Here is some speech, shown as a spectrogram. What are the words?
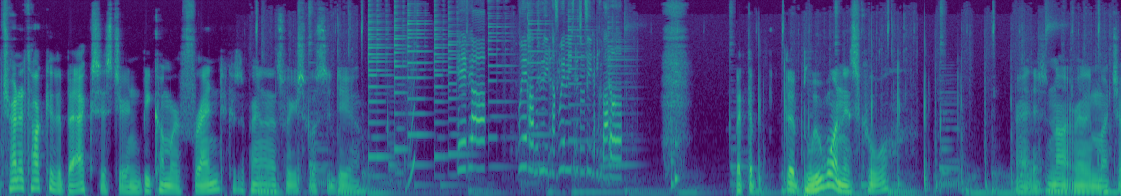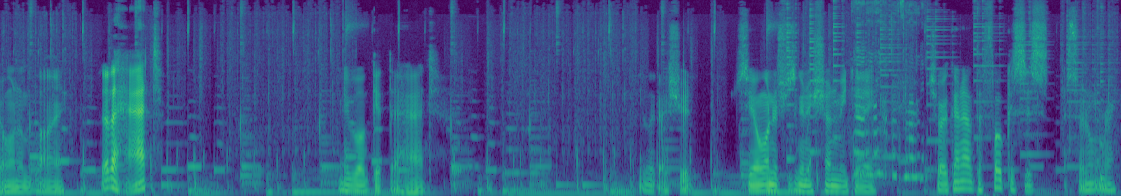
I'm trying to talk to the back sister and become her friend, because apparently that's what you're supposed to do. But the the blue one is cool. Alright, there's not really much I want to buy. Is that a hat? Maybe I'll get the hat. I feel like I should. See, I wonder if she's gonna shun me today. So I kind of have to focus this so I don't wreck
